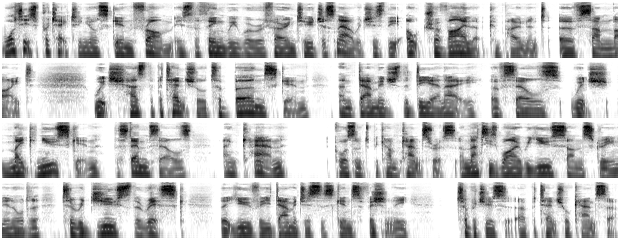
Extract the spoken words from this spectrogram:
What it's protecting your skin from is the thing we were referring to just now, which is the ultraviolet component of sunlight, which has the potential to burn skin and damage the DNA of cells which make new skin, the stem cells, and can cause them to become cancerous. And that is why we use sunscreen in order to reduce the risk that UV damages the skin sufficiently to produce a potential cancer.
